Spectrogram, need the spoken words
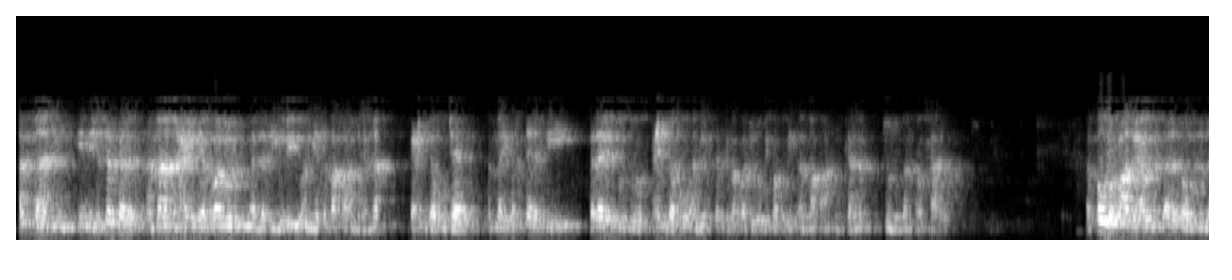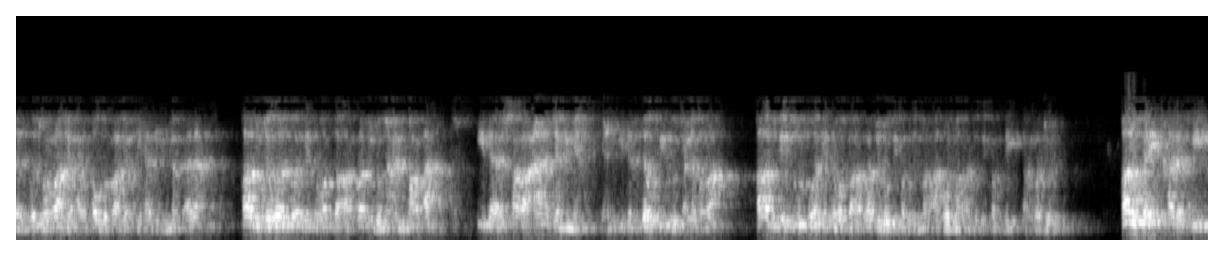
أما إن اغتسلت أمام عين الرجل الذي يريد أن يتطهر من الماء فعنده جائز أما إذا اختلف فيه فلا يجوز عنده أن يحتسب الرجل بفضل المرأة إن كانت جنبا أو حائض القول الرابع أو المسألة أو الوجه الرابع أو القول الرابع في هذه المسألة قالوا جواز أن يتوضأ الرجل مع المرأة إذا شرعا جميعا. يعني إذا بدأوا في الوجع على قالوا يجوز أن يتوضأ الرجل بفضل المرأة والمرأة بفضل الرجل. قالوا فإن خالت به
